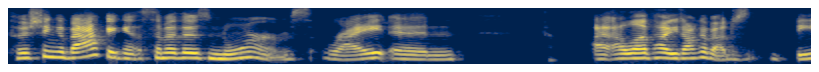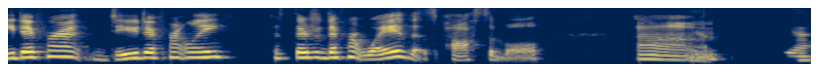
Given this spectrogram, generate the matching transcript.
pushing it back against some of those norms, right? And I, I love how you talk about just be different, do differently. There's a different way that's possible um, yeah. yeah.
